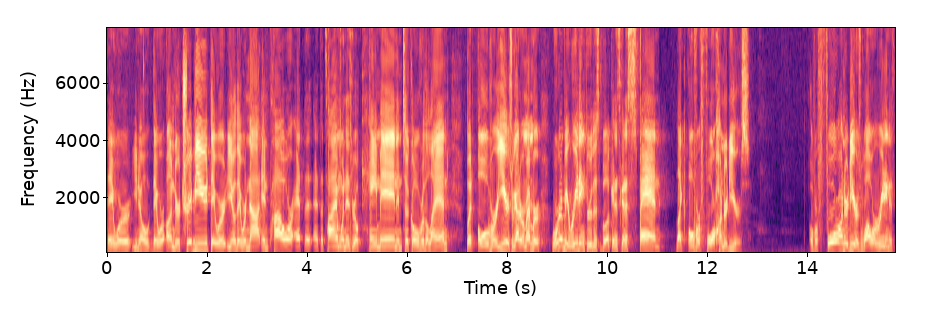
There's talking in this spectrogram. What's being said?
They were, you know, they were under tribute. They were, you know, they were not in power at the, at the time when Israel came in and took over the land. But over years, we got to remember, we're going to be reading through this book and it's going to span like over 400 years. Over 400 years while we're reading this,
